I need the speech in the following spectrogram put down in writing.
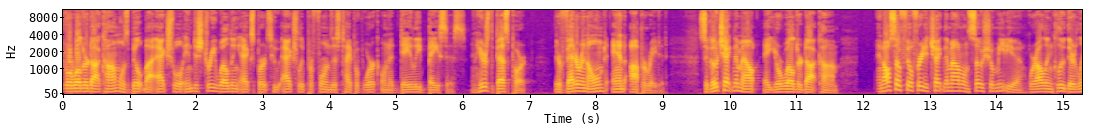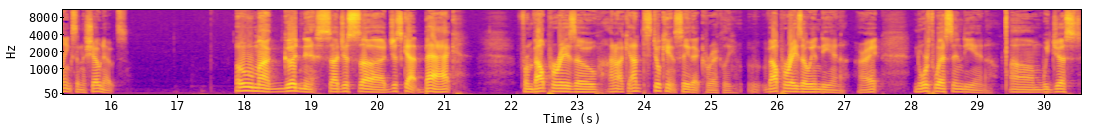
YourWelder.com was built by actual industry welding experts who actually perform this type of work on a daily basis. And here's the best part they're veteran owned and operated. So go check them out at YourWelder.com. And also feel free to check them out on social media, where I'll include their links in the show notes. Oh my goodness! I just uh, just got back from Valparaiso. I don't. I still can't say that correctly. Valparaiso, Indiana. All right, Northwest Indiana. Um, we just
